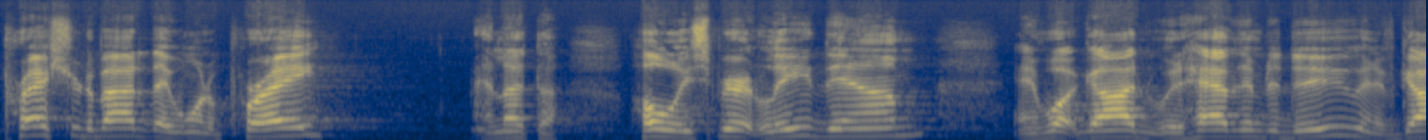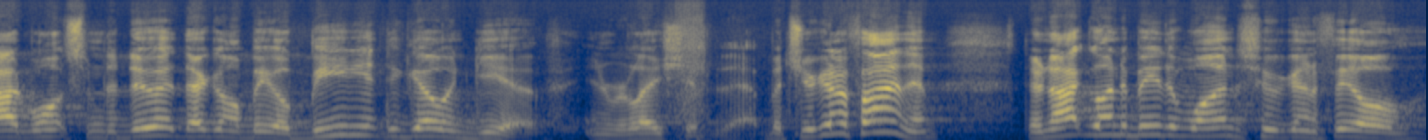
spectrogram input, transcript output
pressured about it. They want to pray and let the Holy Spirit lead them and what God would have them to do. And if God wants them to do it, they're going to be obedient to go and give in relationship to that. But you're going to find them. They're not going to be the ones who are going to feel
